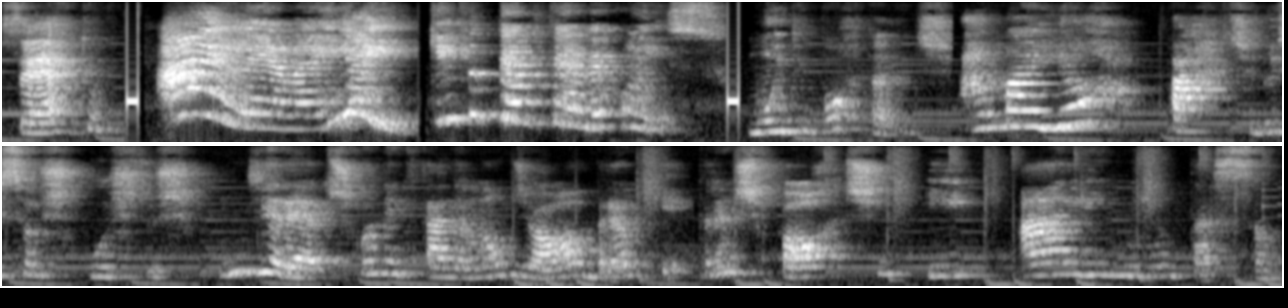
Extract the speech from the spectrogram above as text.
certo? Ah, Helena, e aí? O que, que o tempo tem a ver com isso? Muito importante. A maior parte dos seus custos indiretos conectados à mão de obra é o quê? Transporte e alimentação.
